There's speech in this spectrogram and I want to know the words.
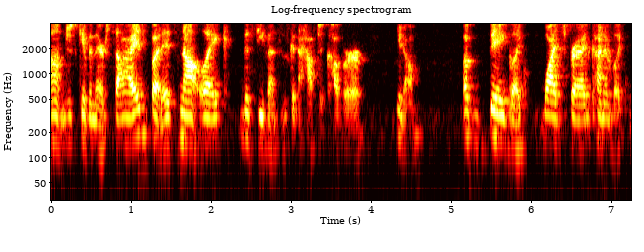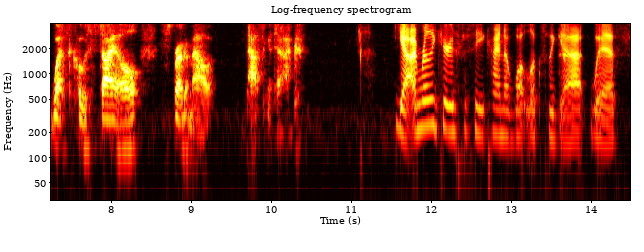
um, just given their size. But it's not like this defense is going to have to cover, you know, a big like widespread kind of like West Coast style spread them out passing attack. Yeah, I'm really curious to see kind of what looks we get with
